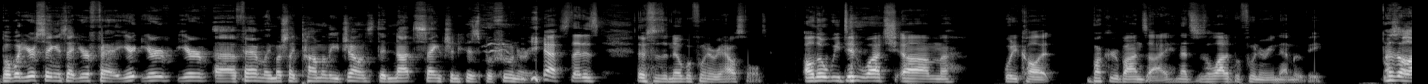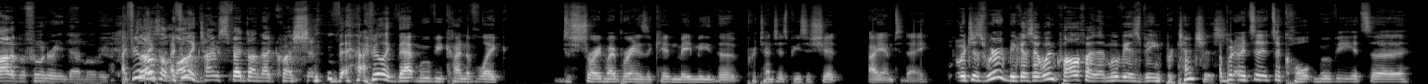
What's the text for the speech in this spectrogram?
But what you're saying is that your fa- your your your uh, family, much like Tommy Lee Jones, did not sanction his buffoonery. yes, that is. This is a no buffoonery household. Although we did watch, um, what do you call it, Buckaroo Banzai, and that's there's a lot of buffoonery in that movie. There's a lot of buffoonery in that movie. I feel So like- that was a I long like- time spent on that question. That- I feel like that movie kind of like destroyed my brain as a kid and made me the pretentious piece of shit I am today. Which is weird because I wouldn't qualify that movie as being pretentious. But it's a it's a cult movie. It's a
